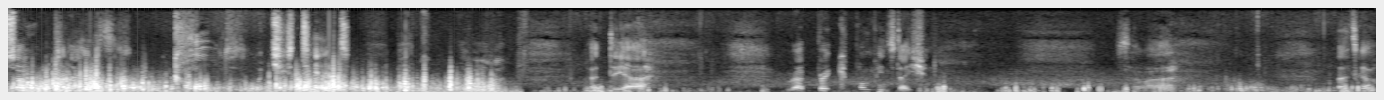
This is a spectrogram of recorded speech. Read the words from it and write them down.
So today it's cold witch's tit. Here are at the uh, red brick pumping station. So uh, let's go.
